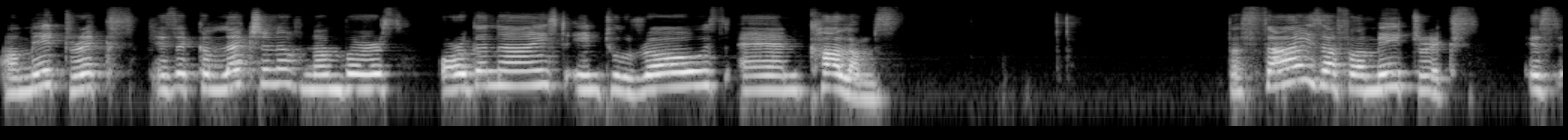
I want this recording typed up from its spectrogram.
A matrix is a collection of numbers organized into rows and columns. The size of a matrix is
